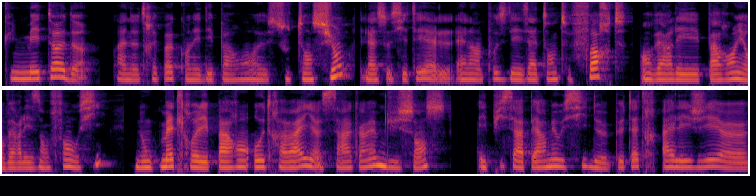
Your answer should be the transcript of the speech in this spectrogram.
qu'une méthode. À notre époque, on est des parents euh, sous tension. La société, elle, elle impose des attentes fortes envers les parents et envers les enfants aussi. Donc, mettre les parents au travail, ça a quand même du sens. Et puis ça permet aussi de peut-être alléger euh,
